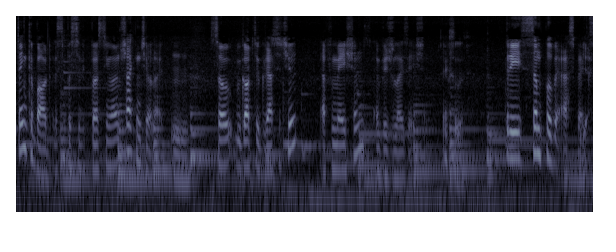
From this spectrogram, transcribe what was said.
think about a specific person you want to attract into your life. hmm So we got to gratitude, affirmations, and visualization. Excellent. Three simple Yeah. aspects.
